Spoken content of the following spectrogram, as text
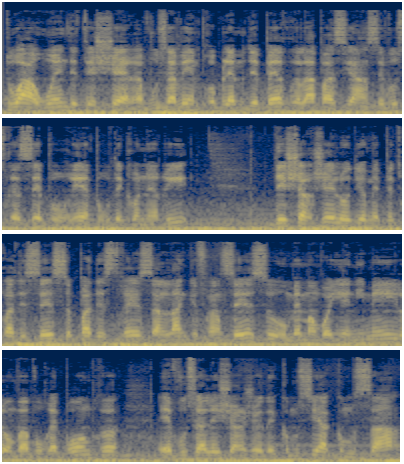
toi ou un de tes chers. Vous avez un problème de perdre la patience et vous stressez pour rien, pour des conneries. Déchargez l'audio MP3 DCS, pas de stress en langue française ou même envoyer un email, on va vous répondre et vous allez changer de comme ci à comme ça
